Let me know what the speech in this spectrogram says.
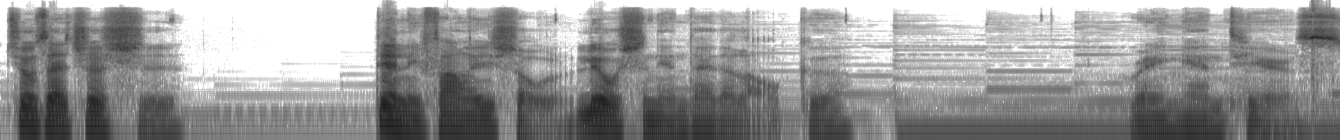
就在这时。店里放了一首六十年代的老歌《Rain and Tears》。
